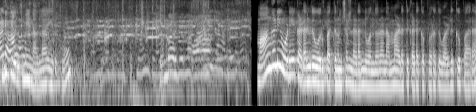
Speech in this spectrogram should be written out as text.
குடிக்கிறதுக்குமே நல்லா இருக்கும். மாங்கனியோடைய கடந்து ஒரு பத்து நிமிஷம் நடந்து வந்தோம்னா நம்ம அடுத்து கிடக்க போகிறது வழுக்கு பாறை.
